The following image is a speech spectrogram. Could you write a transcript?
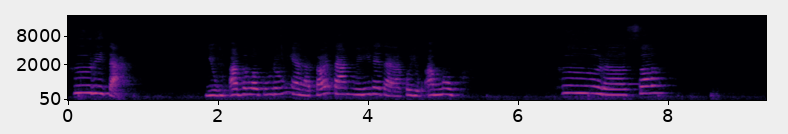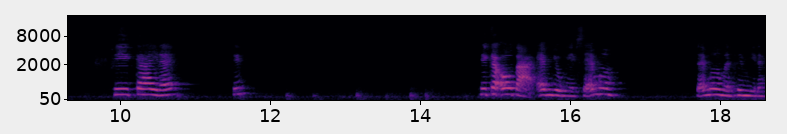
흐리다 dùng Adua cũng đúng nha, là tối tăm như thế đây là cô dùng âm mu hư rờ sơ. Phi ca gì đấy? Tiếp. Phi ca ô tả, em dùng gì? Sẽ mưa. Sẽ mưa mình thêm gì đây?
